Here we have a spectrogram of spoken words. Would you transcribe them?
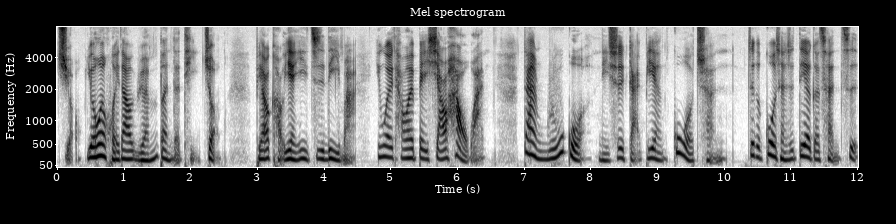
久又会回到原本的体重。比较考验意志力嘛，因为它会被消耗完。但如果你是改变过程，这个过程是第二个层次，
